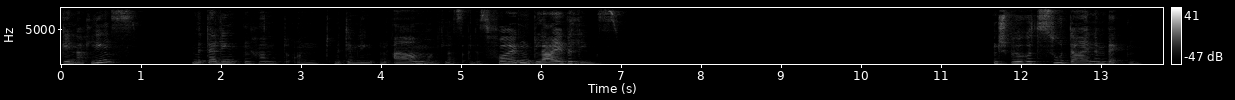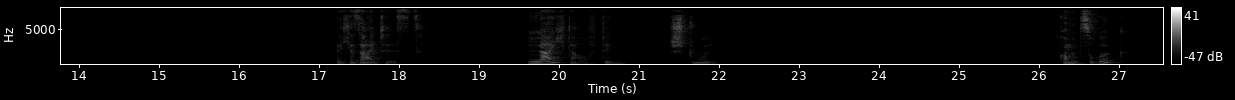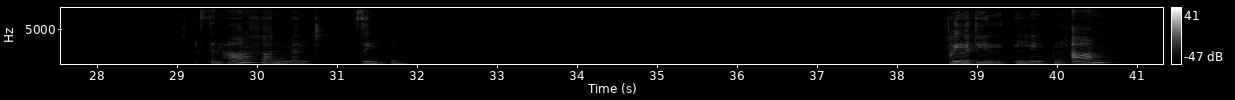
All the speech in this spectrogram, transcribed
Geh nach links mit der linken Hand und mit dem linken Arm und lass alles folgen. Bleibe links. Und spüre zu deinem Becken. Welche Seite ist leichter auf dem Stuhl? Komme zurück. Lass den Arm für einen Moment sinken. Bringe den linken Arm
